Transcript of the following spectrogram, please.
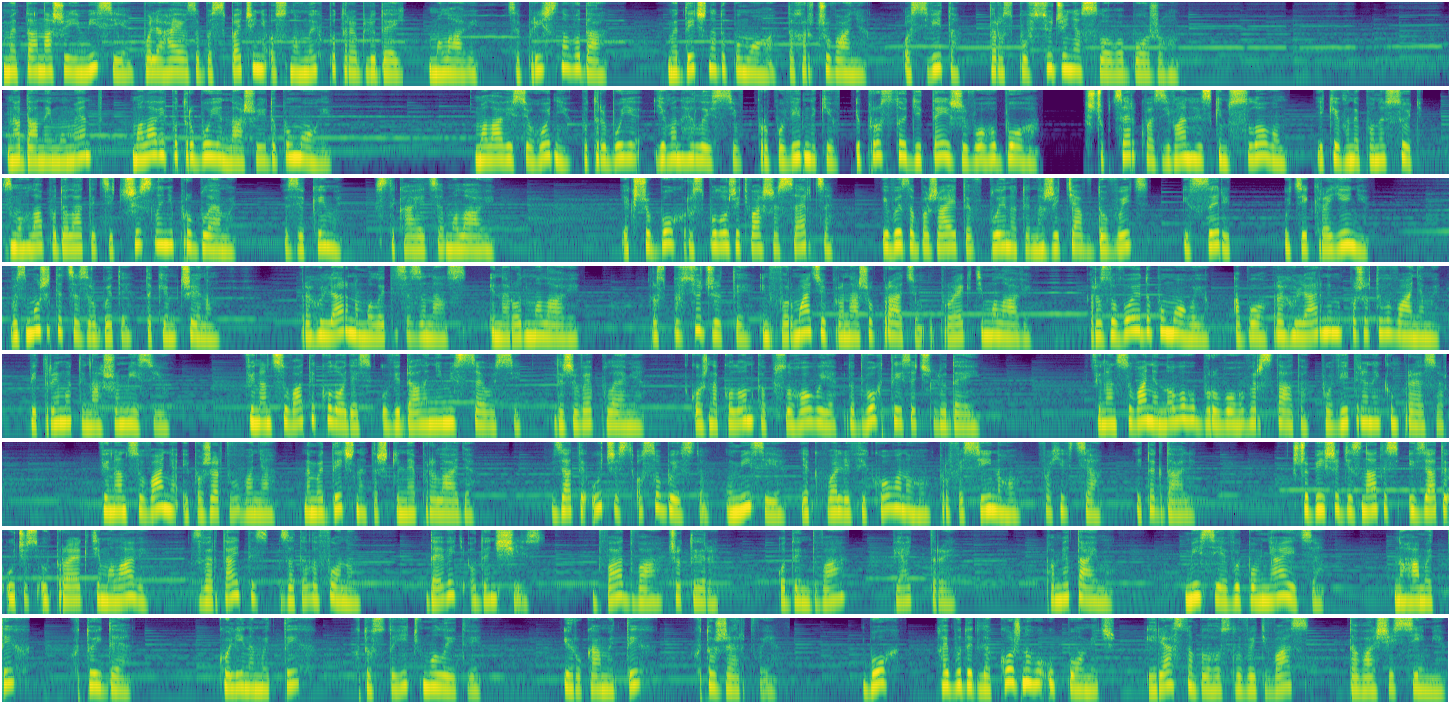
Мета нашої місії полягає в забезпеченні основних потреб людей в Малаві це прісна вода, медична допомога та харчування, освіта та розповсюдження Слова Божого. На даний момент Малаві потребує нашої допомоги. Малаві сьогодні потребує євангелистів, проповідників і просто дітей живого Бога, щоб церква з євангельським словом, яке вони понесуть, змогла подолати ці численні проблеми, з якими стикається Малаві. Якщо Бог розположить ваше серце і ви забажаєте вплинути на життя вдовиць і сиріт у цій країні, ви зможете це зробити таким чином. Регулярно молитися за нас і народ Малаві, розповсюджувати інформацію про нашу працю у проєкті Малаві, разовою допомогою або регулярними пожертвуваннями підтримати нашу місію, фінансувати колодязь у віддаленій місцевості, де живе плем'я. Кожна колонка обслуговує до двох тисяч людей. Фінансування нового бурового верстата, повітряний компресор, фінансування і пожертвування на медичне та шкільне приладдя, взяти участь особисто у місії як кваліфікованого професійного фахівця і так далі. Щоб більше дізнатись і взяти участь у проєкті Малаві, звертайтесь за телефоном 916 224 1253. Пам'ятаймо, місія виповняється ногами тих, хто йде, колінами тих, хто стоїть в молитві, і руками тих, хто жертвує. Бог хай буде для кожного у поміч і рясно благословить вас та ваші сім'ї.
